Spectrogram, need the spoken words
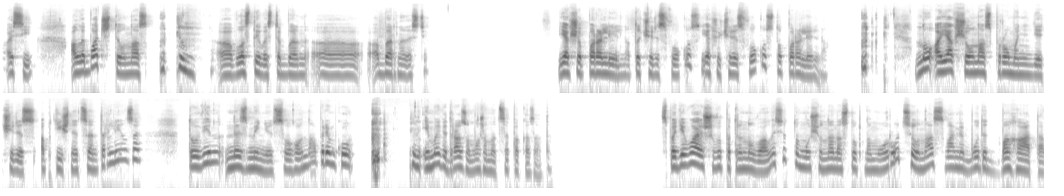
осі. Але бачите, у нас е, властивість оберн- е, оберненості. Якщо паралельно, то через фокус, якщо через фокус, то паралельно. Ну, а якщо у нас промень йде через оптичний центр лінзи, то він не змінює свого напрямку, і ми відразу можемо це показати. Сподіваюся, що ви потренувалися, тому що на наступному уроці у нас з вами буде багато,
